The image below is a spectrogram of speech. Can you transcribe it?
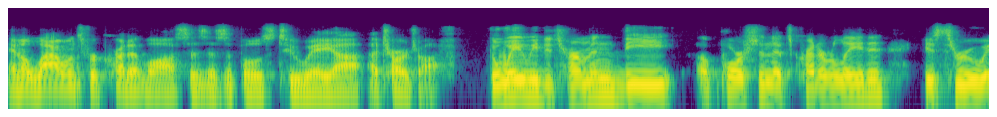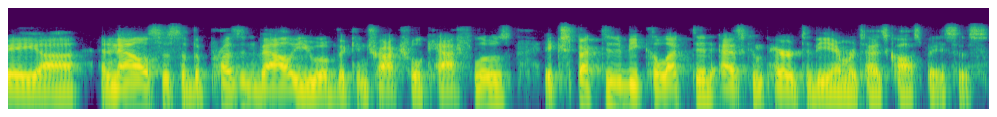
an allowance for credit losses as opposed to a, uh, a charge off. The way we determine the portion that's credit related is through a uh, analysis of the present value of the contractual cash flows expected to be collected as compared to the amortized cost basis.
